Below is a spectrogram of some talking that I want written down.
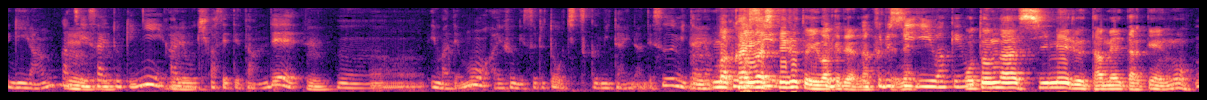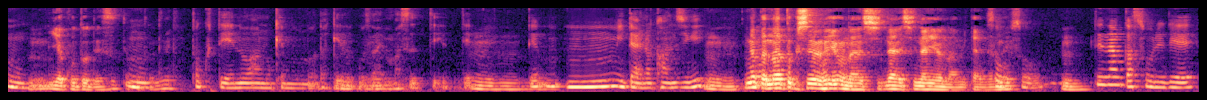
義乱が小さい時にあれを聞かせてたんで、ううんん今でもああいうふうにすると落ち着くみたいなんですみたいな、うん。まあ会話してるというわけではなくてね。苦しい言い訳を。おとなしめるためだけの、うん。いやことですってことね、特定のあの獣だけでございますって言って、うんうんでうんうーんみたいな感じに、うん、なんか納得しないようなしないしないようなみたいなね。そうそう。うん。でなんかそれで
